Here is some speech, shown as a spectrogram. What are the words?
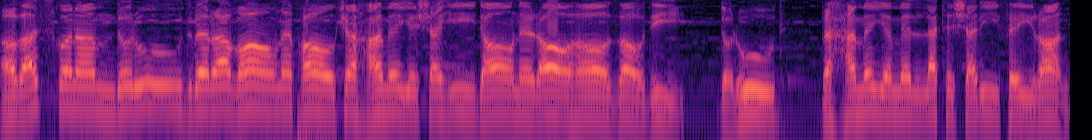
عوض کنم درود به روان پاک همه شهیدان راه آزادی. درود به همه ملت شریف ایران.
